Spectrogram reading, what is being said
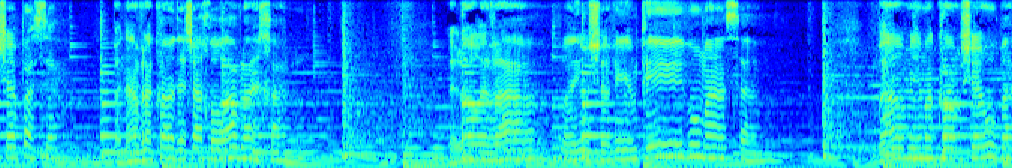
שפסע, פניו לקודש, אחוריו להיכל. ללא רבב היו שווים פיו ומעשיו. בא ממקום שהוא בא,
